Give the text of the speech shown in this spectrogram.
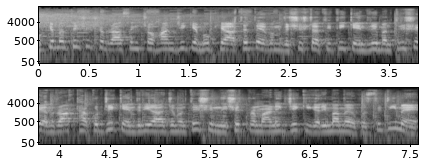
मुख्यमंत्री श्री शिवराज सिंह चौहान जी के मुख्य अतिथि एवं विशिष्ट अतिथि केंद्रीय मंत्री श्री अनुराग ठाकुर जी, केंद्रीय राज्य मंत्री श्री निशित प्रमाणिक जी की गरिमा में उपस्थिति में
